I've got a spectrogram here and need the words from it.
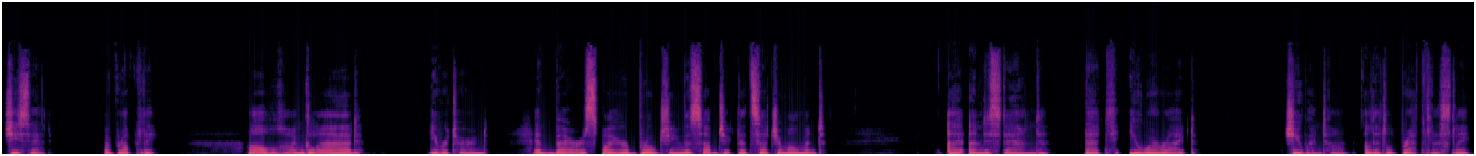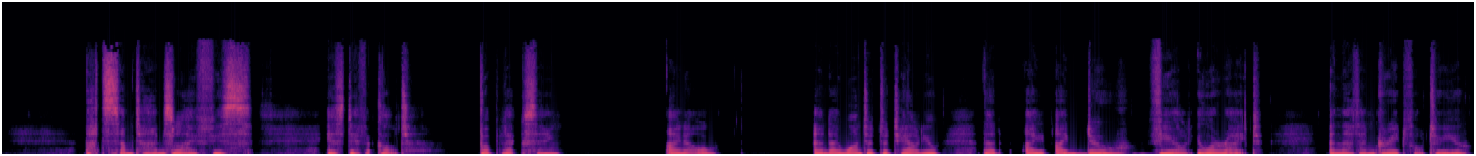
she said, abruptly. Oh, I'm glad, he returned, embarrassed by her broaching the subject at such a moment. I understand that you were right, she went on, a little breathlessly. But sometimes life is is difficult, perplexing. I know, and I wanted to tell you that I, I do feel you are right, and that I'm grateful to you.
